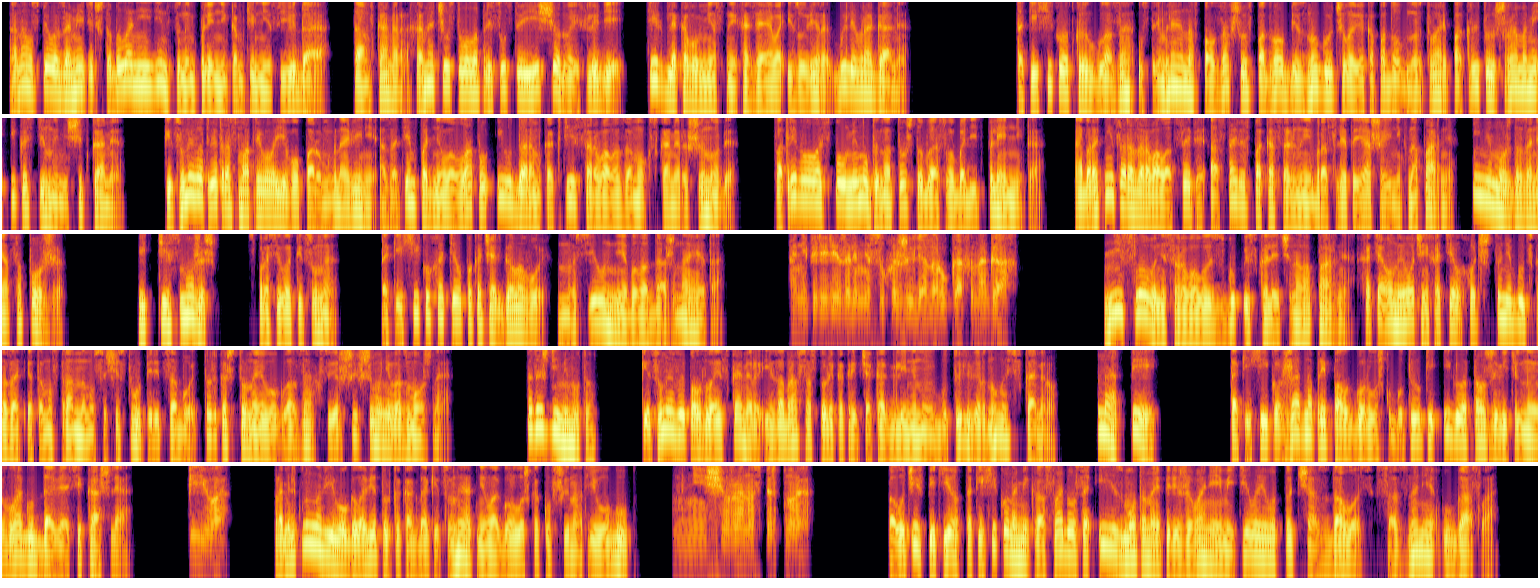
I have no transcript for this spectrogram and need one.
Она успела заметить, что была не единственным пленником темниц Юидая. Там в камерах она чувствовала присутствие еще двоих людей, тех, для кого местные хозяева изуверы были врагами. Такихико открыл глаза, устремляя на вползавшую в подвал безногую человекоподобную тварь, покрытую шрамами и костяными щитками. Кицуне в ответ рассматривала его пару мгновений, а затем подняла лапу и ударом когтей сорвала замок с камеры шиноби. Потребовалось полминуты на то, чтобы освободить пленника. Оборотница разорвала цепи, оставив пока стальные браслеты и ошейник на парне. Ими можно заняться позже. «Идти сможешь?» — спросила Кицуне. Такихико хотел покачать головой, но сил не было даже на это. «Они перерезали мне сухожилия на руках и ногах. Ни слова не сорвалось с губ искалеченного парня, хотя он и очень хотел хоть что-нибудь сказать этому странному существу перед собой, только что на его глазах свершившему невозможное. «Подожди минуту». Кицуне выползла из камеры и, забрав со столика крепчака глиняную бутыль, вернулась в камеру. «На, пей». Такихико жадно припал к горлышку бутылки и глотал живительную влагу, давясь и кашля. «Пиво!» Промелькнуло в его голове только когда Кицуне отняла горлышко кувшина от его губ. Мне еще рано спиртное. Получив питье, Такихико на миг расслабился, и измотанное переживаниями тело его тотчас сдалось, сознание угасло.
